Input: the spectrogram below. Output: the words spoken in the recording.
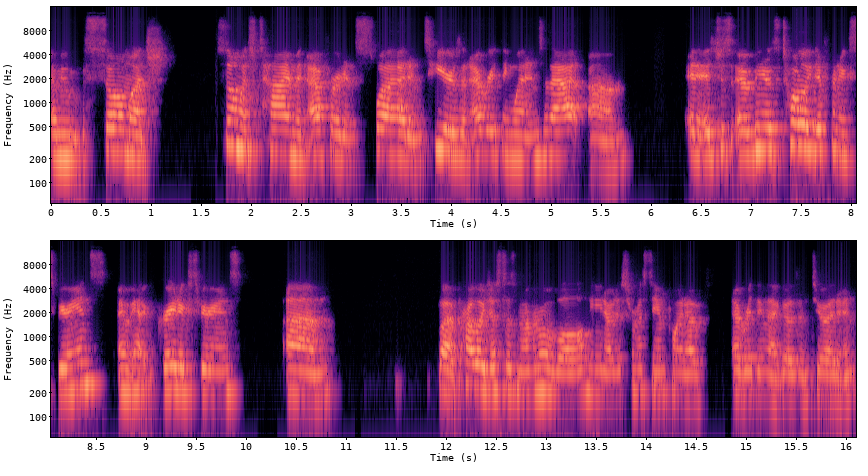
I mean, so much, so much time and effort and sweat and tears and everything went into that. Um, and it's just, I mean, it was a totally different experience and we had a great experience. Um, but probably just as memorable, you know, just from a standpoint of everything that goes into it. And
